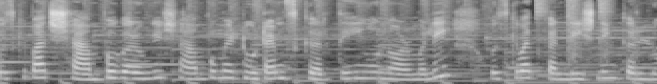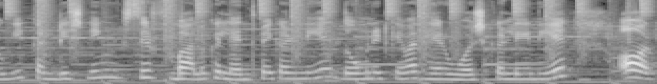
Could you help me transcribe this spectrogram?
उसके बाद शैम्पू करूँगी। शैम्पू मैं टू टाइम्स करती ही हूँ नॉर्मली उसके बाद कंडीशनिंग कर लूँगी। कंडीशनिंग सिर्फ़ बालों के लेंथ में करनी है। दो मिनट के बाद हेयर वॉश कर लेनी है। और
